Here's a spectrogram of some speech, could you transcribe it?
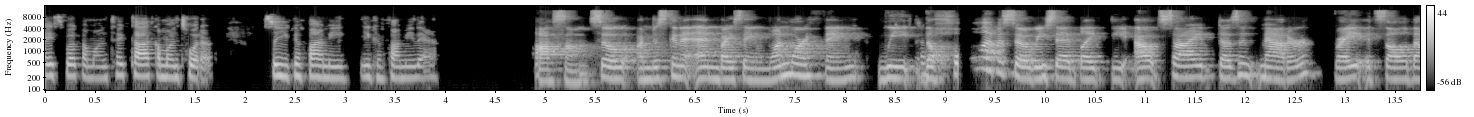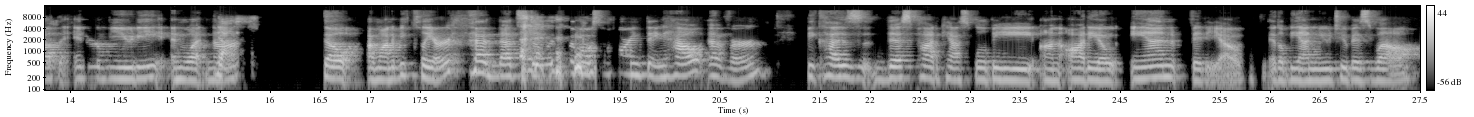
Facebook, I'm on TikTok, I'm on Twitter. So, you can find me. You can find me there. Awesome. So I'm just going to end by saying one more thing. We, the whole episode, we said like the outside doesn't matter, right? It's all about the inner beauty and whatnot. Yes. So I want to be clear that that's still the most important thing. However, because this podcast will be on audio and video, it'll be on YouTube as well.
